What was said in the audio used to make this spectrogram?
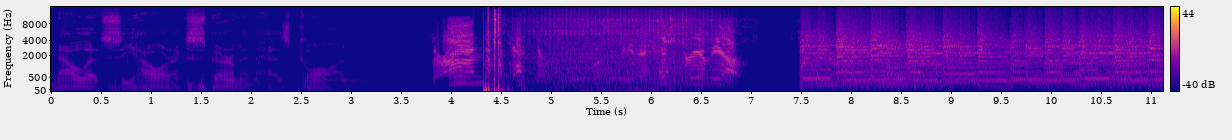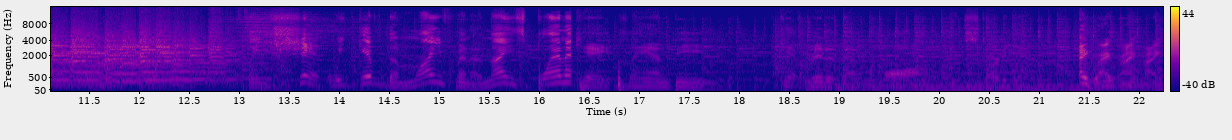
Now let's see how our experiment has gone. They're on the projector. We'll see the history of the Earth. Shit, we give them life in a nice planet. Okay, plan B. Get rid of them all and start again. Right, right, right, right.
